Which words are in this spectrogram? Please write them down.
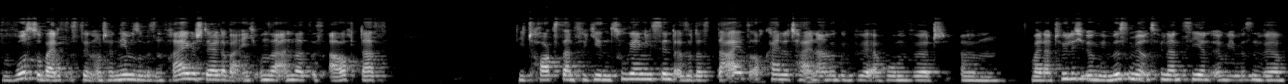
bewusst, wobei das ist den Unternehmen so ein bisschen freigestellt, aber eigentlich unser Ansatz ist auch, dass die Talks dann für jeden zugänglich sind, also dass da jetzt auch keine Teilnahmegebühr erhoben wird, ähm, weil natürlich irgendwie müssen wir uns finanzieren, irgendwie müssen wir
